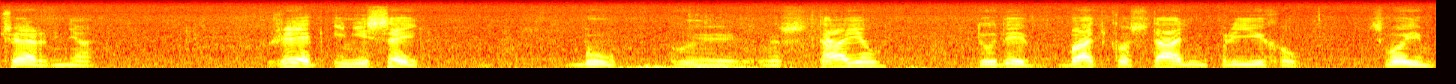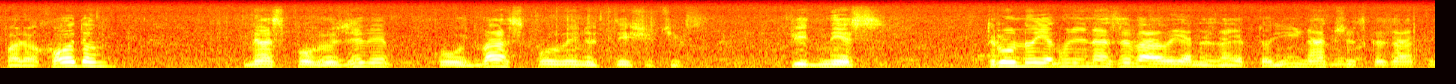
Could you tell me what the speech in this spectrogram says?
червня. Вже як Інісей був е, розтаяв, туди батько Сталін приїхав своїм пароходом, нас погрузили коло 2,5 тисячі під труну, як вони називали, я не знаю, як то інакше сказати.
